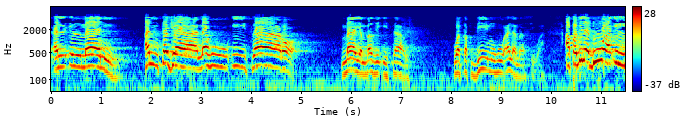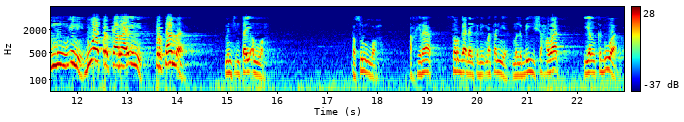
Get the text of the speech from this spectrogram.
الإلمان أنتجى له إيثار ما ينبغي إيثاره وتقديمه على ما سواه Apabila dua ilmu ini, dua perkara ini, pertama mencintai Allah, Rasulullah, akhirat, surga dan kenikmatannya melebihi syahwat. Yang kedua,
